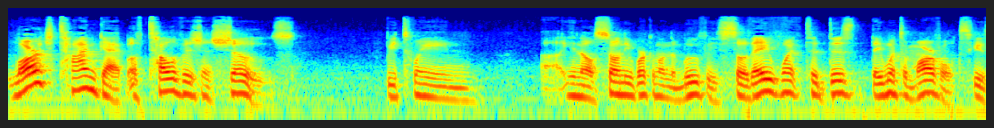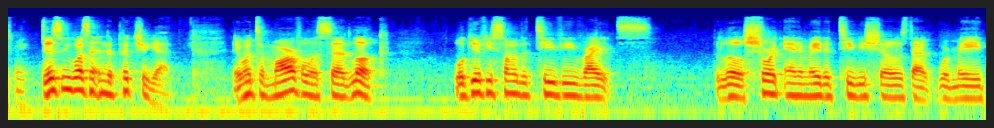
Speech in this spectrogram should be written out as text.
large time gap of television shows between uh, you know Sony working on the movies. So they went to Dis- they went to Marvel, excuse me. Disney wasn't in the picture yet. They went to Marvel and said, look, we'll give you some of the TV rights, the little short animated TV shows that were made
